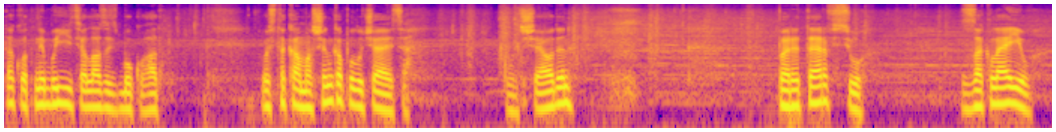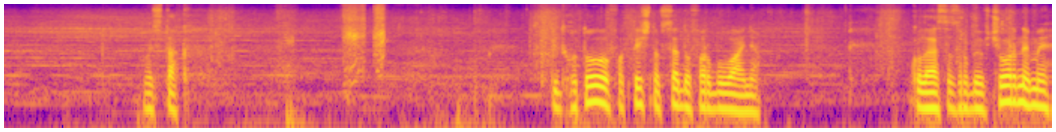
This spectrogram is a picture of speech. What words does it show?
Так от не боїться лазить з боку гад. Ось така машинка виходить. Ось ще один. Перетер всю. Заклеїв. Ось так. Підготовив фактично все до фарбування. Колеса зробив чорними.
